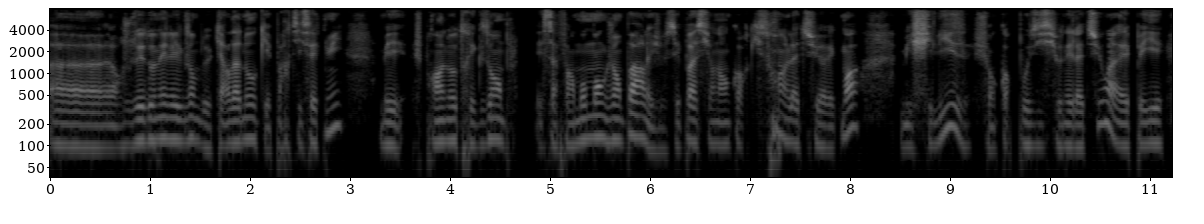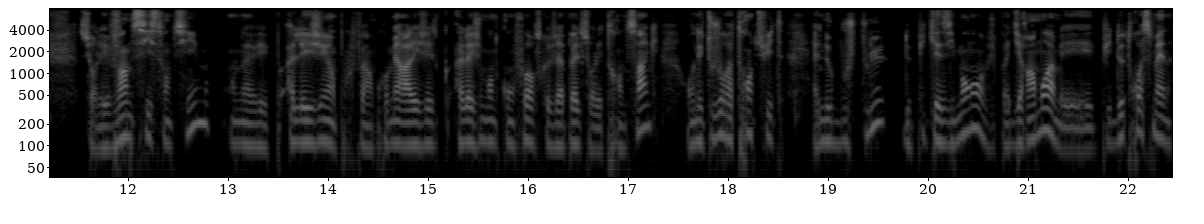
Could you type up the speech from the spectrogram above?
Euh, alors, je vous ai donné l'exemple de Cardano qui est parti cette nuit, mais je prends un autre exemple, et ça fait un moment que j'en parle, et je ne sais pas s'il y en a encore qui sont là-dessus avec moi, mais Chili's, je suis encore positionné là-dessus, on avait payé sur les 26 centimes, on avait allégé, pour faire un premier allègement de confort, ce que j'appelle sur les 35, on est toujours à 38. Elle ne bouge plus depuis quasiment, je ne vais pas dire un mois, mais depuis 2-3 semaines.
